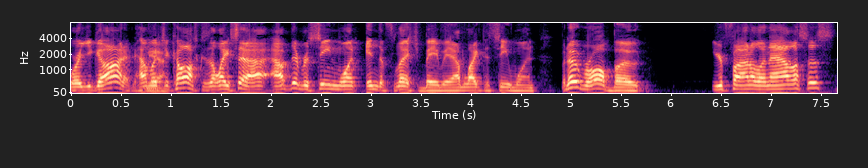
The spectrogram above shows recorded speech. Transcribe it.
where you got it, how much Yeah. it costs. Because like I said, I, I've never seen one in the flesh, baby. I'd like to see one. But overall, boat, your final analysis,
